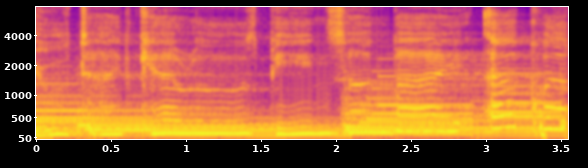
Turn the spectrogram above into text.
Yuletide carols being sung by a choir.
